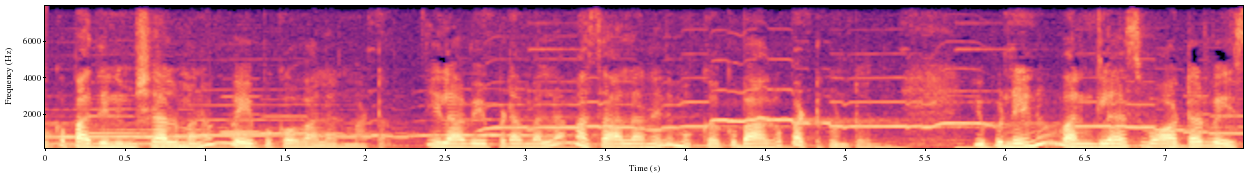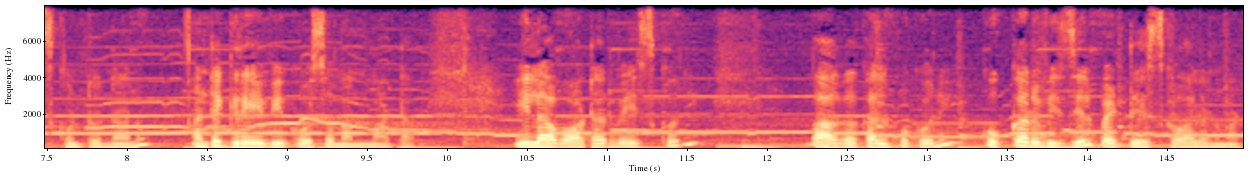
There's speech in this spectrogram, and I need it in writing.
ఒక పది నిమిషాలు మనం వేపుకోవాలన్నమాట. ఇలా వేపడం వల్ల మసాలా అనేది ముక్కకు బాగా పట్టుకుంటుంది. ఇప్పుడు నేను వన్ గ్లాస్ వాటర్ వేసుకుంటున్నాను. అంటే గ్రేవీ కోసం అనమాట ఇలా వాటర్ వేసుకొని బాగా కలుపుకొని కుక్కర్ విజిల్ పెట్టేసుకోవాలన్నమాట.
